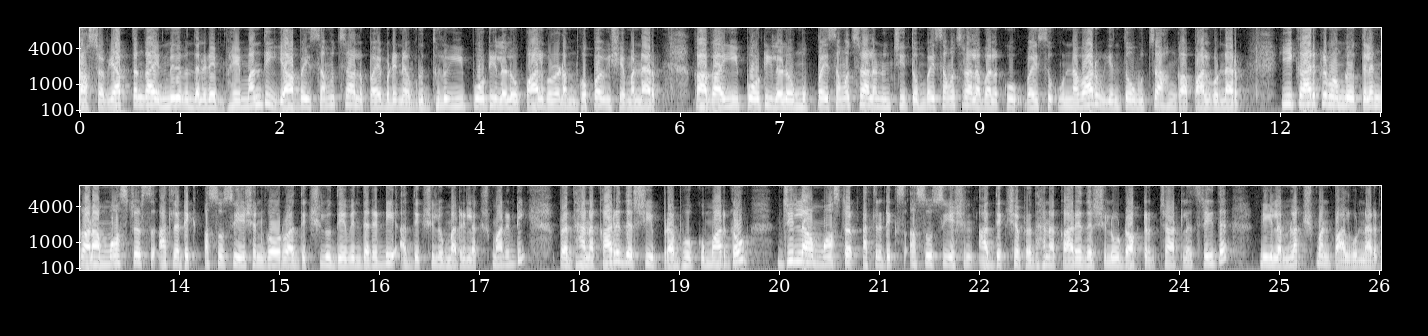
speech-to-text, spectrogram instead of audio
రాష్ట్ర వ్యాప్తంగా ఎనిమిది మంది యాభై సంవత్సరాలు పైబడిన వృద్ధులు ఈ పోటీలలో పాల్గొనడం గొప్ప విషయమన్నారు. కాగా ఈ పోటీలలో ముప్పై సంవత్సరాల నుంచి తొంభై సంవత్సరాల వరకు వయసు ఉన్నవారు ఎంతో ఉత్సాహంగా పాల్గొన్నారు. ఈ కార్యక్రమంలో తెలంగాణ మాస్టర్స్ అథ్లెటిక్ అసోసియేషన్ గౌరవ అధ్యక్షులు దేవేందర్ రెడ్డి అధ్యక్షులు మర్రి లక్ష్మారెడ్డి ప్రధాన కార్యదర్శి ప్రభు కుమార్ గౌడ్ జిల్లా మాస్టర్ అథ్లెటిక్స్ అసోసియేషన్ అధ్యక్ష ప్రధాన కార్యదర్శులు డాక్టర్ చాట్ల శ్రీధర్ నీలం లక్ష్మణ్ పాల్గొన్నారు.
